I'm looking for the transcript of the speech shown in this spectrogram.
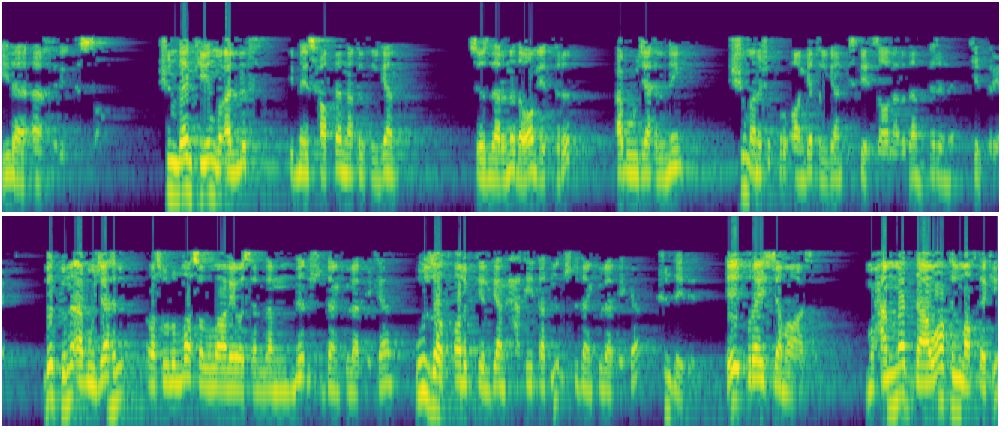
إلى آخر القصة. keyin muallif ibn ishoqdan naql qilgan so'zlarini davom ettirib abu jahlning shu mana shu qur'onga qilgan istehzolaridan birini keltiryapti. Bir kuni abu jahl rasululloh sollallohu alayhi vasallamni ustidan kular ekan u zot olib kelgan haqiqatni ustidan kular ekan shunday dedi. Ey quraysh jamoasi muhammad davo qilmoqdaki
